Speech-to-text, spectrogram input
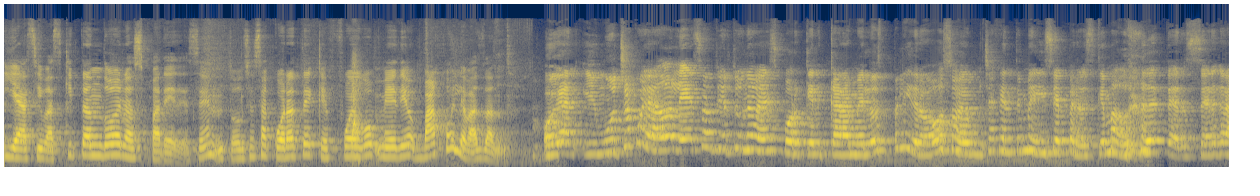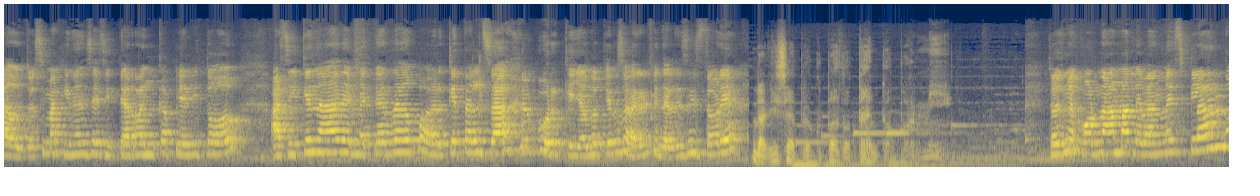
y así vas quitando de las paredes, ¿eh? Entonces acuérdate que fuego medio bajo y le vas dando. Oigan, y mucho cuidado, les advierto una vez porque el caramelo es peligroso. ¿eh? Mucha gente me dice, pero es quemadura de tercer grado. Entonces imagínense si te arranca piel y todo. Así que nada de meter dedo para ver qué tal sabe, porque yo no quiero saber el final de esa historia. Nadie se ha preocupado tanto por mí. Entonces mejor nada más le van mezclando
